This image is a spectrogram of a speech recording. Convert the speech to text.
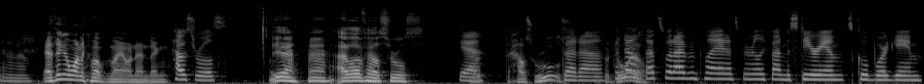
I don't know. I think I want to come up with my own ending. House rules. Yeah, yeah. I love House Rules. Yeah. The house rules. But uh, but no, that's what I've been playing. It's been really fun. Mysterium, it's a cool board game.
